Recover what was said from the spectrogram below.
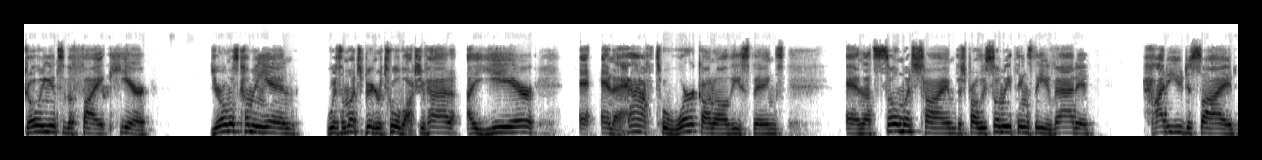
Going into the fight here, you're almost coming in with a much bigger toolbox. You've had a year and a half to work on all these things, and that's so much time. There's probably so many things that you've added. How do you decide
